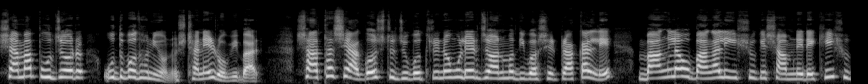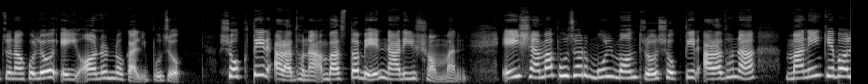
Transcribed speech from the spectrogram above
শ্যামা পুজোর উদ্বোধনী অনুষ্ঠানে রবিবার। সাতাশে আগস্ট যুব তৃণমূলের জন্মদিবসের প্রাকাল্যে বাংলা ও বাঙালি ইস্যুকে সামনে রেখেই সূচনা হলো এই অনন্য কালী পুজো। শক্তির আরাধনা, বাস্তবে নারীর সম্মান। এই শ্যামা পুজোর মূল মন্ত্র শক্তির আরাধনা মানেই কেবল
